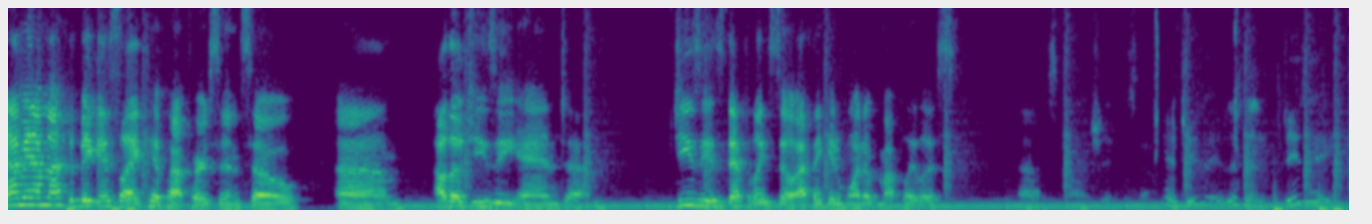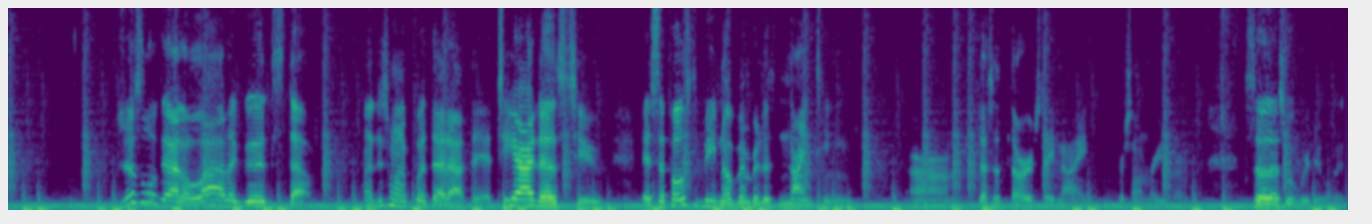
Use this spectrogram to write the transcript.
I mean, I'm not the biggest like hip hop person, so um, although Jeezy and um, Jeezy is definitely still, I think, in one of my playlists. Um, shit. So. Yeah, Jeezy. Listen, Jeezy. Jizzle got a lot of good stuff. I just want to put that out there. T.I. does too. It's supposed to be November the 19th. Um, that's a Thursday night for some reason. So that's what we're doing.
